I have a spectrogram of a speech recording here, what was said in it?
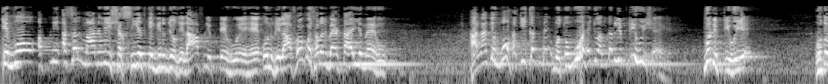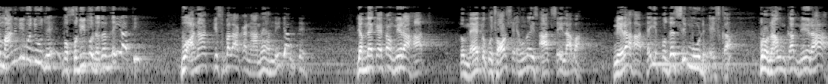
کہ وہ اپنی اصل مانوی شخصیت کے گرد جو غلاف لپٹے ہوئے ہیں۔ ان غلافوں کو سمجھ بیٹھتا ہے یہ میں ہوں۔ حالانکہ وہ حقیقت میں وہ تو وہ ہے جو اندر لپٹی ہوئی شے ہے۔ وہ لپٹی ہوئی ہے۔ وہ تو مانوی وجود ہے، وہ خود ہی تو نظر نہیں آتی۔ وہ انا کس بلا کا نام ہے، ہم نہیں جانتے۔ جب میں کہتا ہوں میرا ہاتھ، تو میں تو کچھ اور شے ہوں نا اس ہاتھ سے علاوہ۔ میرا ہاتھ ہے، یہ پوزیسو موڈ ہے اس کا۔ پروناؤن کا میرا،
